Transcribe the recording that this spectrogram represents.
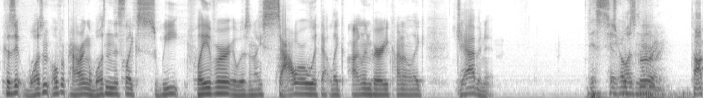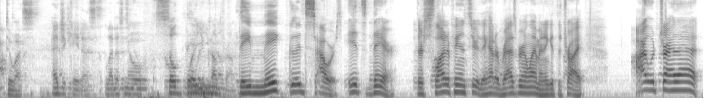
Because it wasn't overpowering. It wasn't this like sweet flavor. It was a nice sour with that like island berry kind of like jab in it. This just Hoax wasn't Brewing, talk to us, educate us, let us know so where they, you come from. they make good sours. It's there. Their sleight of hand here they had a raspberry and lime. I didn't get to try. It i would try that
